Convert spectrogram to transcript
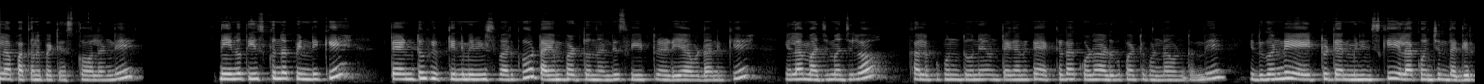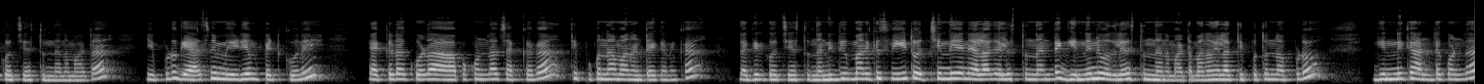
ఇలా పక్కన పెట్టేసుకోవాలండి. నేను తీసుకున్న పిండికి టెన్ టు ఫిఫ్టీన్ మినిట్స్ వరకు టైం పడుతుందండి స్వీట్ రెడీ అవ్వడానికి. ఇలా మధ్య మధ్యలో కలుపుకుంటూనే ఉంటే కనుక ఎక్కడ కూడా అడుగు పట్టకుండా ఉంటుంది. ఇదిగోండి ఎయిట్ టు టెన్ మినిట్స్కి ఇలా కొంచెం దగ్గరికి వచ్చేస్తుంది అనమాట ఇప్పుడు గ్యాస్ని మీడియం పెట్టుకొని ఎక్కడ కూడా ఆపకుండా చక్కగా తిప్పుకున్నామనంటే కనుక దగ్గరికి వచ్చేస్తుందండి. ఇది మనకి స్వీట్ వచ్చింది అని ఎలా తెలుస్తుందంటే గిన్నెని వదిలేస్తుంది అనమాట మనం ఇలా తిప్పుతున్నప్పుడు గిన్నెకి అంటకుండా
